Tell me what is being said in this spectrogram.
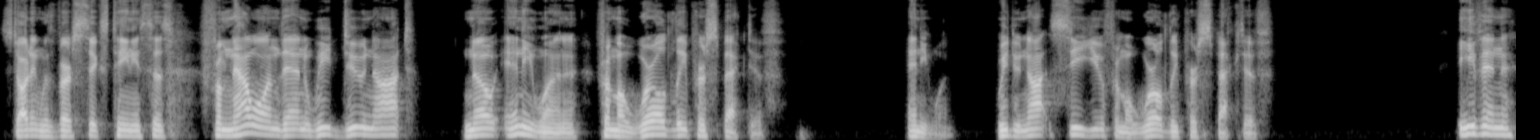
starting with verse 16, he says, From now on, then, we do not know anyone from a worldly perspective. Anyone. We do not see you from a worldly perspective. Even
